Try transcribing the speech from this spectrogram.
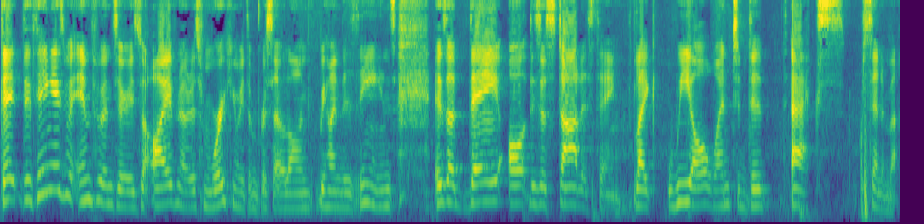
The, the thing is with influencers that I've noticed from working with them for so long behind the scenes is that they all there's a status thing. Like we all went to the X cinema.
